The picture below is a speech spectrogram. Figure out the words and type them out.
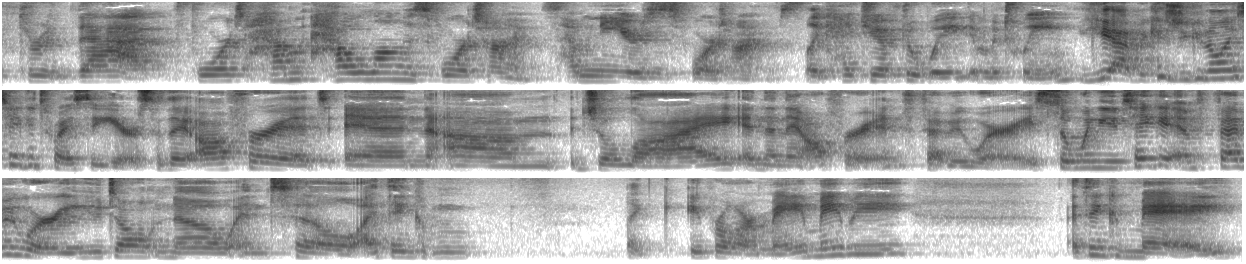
through that four. T- how how long is four times? How many years is four times? Like, do you have to wait in between? Yeah, because you can only take it twice a year. So they offer it in um, July and then they offer it in February. So when you take it in February, you don't know until I think like April or May, maybe. I think May.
